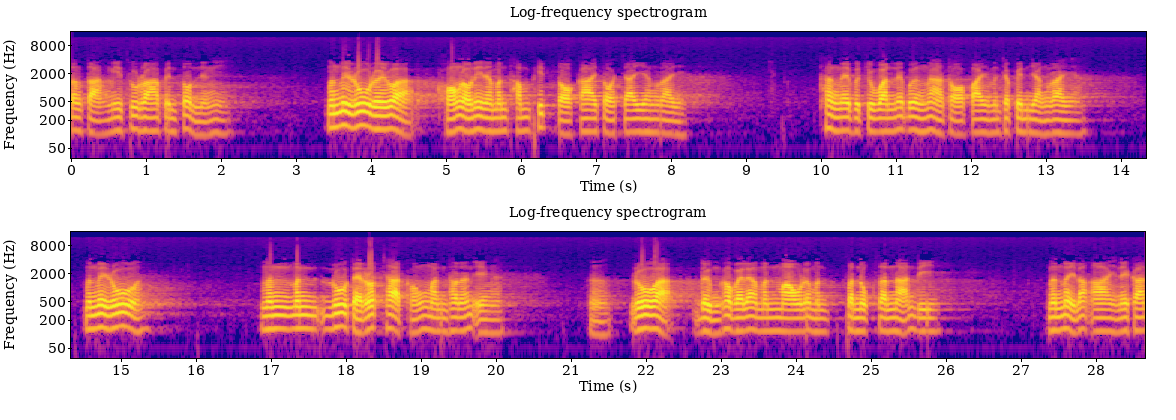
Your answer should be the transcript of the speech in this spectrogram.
ต่าง ๆ มีสุราเป็นต้นอย่างนี้ มันไม่รู้เลยว่าของเหล่านี้นะมันทำพิษต่อกายต่อใจอย่างไร ทั้งในปัจจุบันและเบื้องหน้าต่อไปมันจะเป็นอย่างไร มันไม่รู้ มันมันรู้แต่รสชาติของมันเท่านั้นเองรู้ว่าดื่มเข้าไปแล้วมันเมาแล้วมันสนุกสนานดี มันไม่ละอายในการ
